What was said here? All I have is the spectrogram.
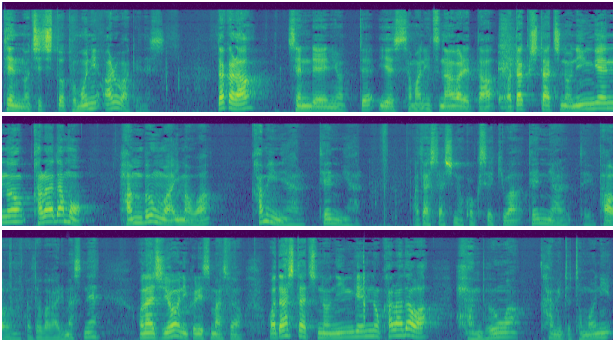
天の父と共にあるわけです。だから洗礼によってイエス様につながれた私たちの人間の体も半分は今は神にある天にある。私たちの国籍は天にあるというパウロの言葉がありますね。同じようにクリスマスは私たちの人間の体は半分は神と共に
